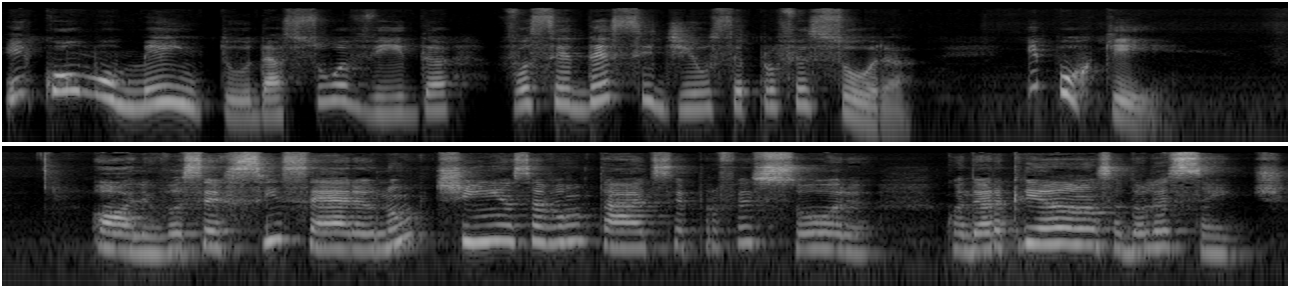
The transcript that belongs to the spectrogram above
Em qual momento da sua vida você decidiu ser professora? E por quê? Olha, vou ser sincera, eu não tinha essa vontade de ser professora quando eu era criança, adolescente,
